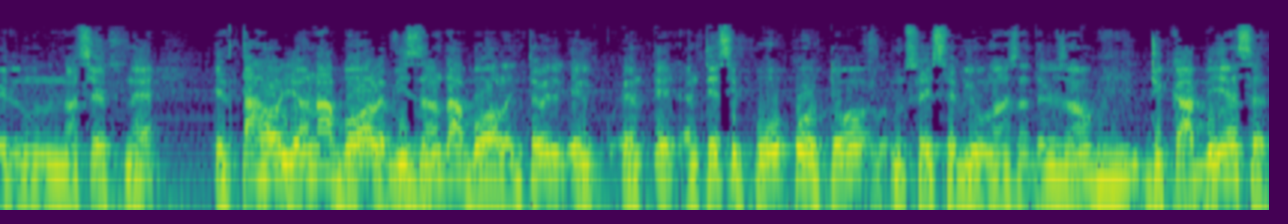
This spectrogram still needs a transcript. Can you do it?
ele não, não acertou, né? Ele tava olhando a bola, visando a bola. Então ele, ele ante- antecipou, cortou, não sei se você viu o lance na televisão, de cabeça,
